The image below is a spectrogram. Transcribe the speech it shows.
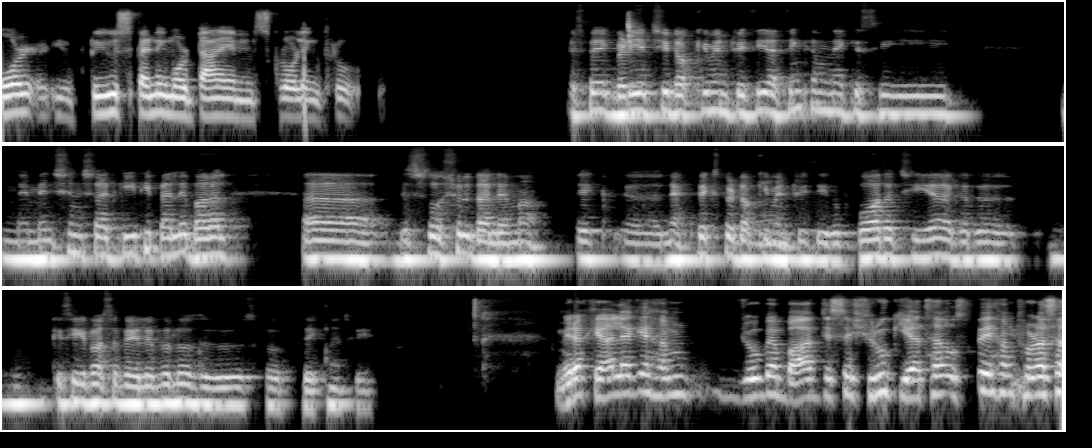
more to you spending more time scrolling through اس پہ ایک بڑی اچھی ڈاکیومنٹری تھی۔ آئی تھنک ہم نے کسی میں مینشن شاید کی تھی پہلے، بہرحال دا سوشل ڈائلیما ایک نیٹ فلکس پہ ڈاکیومنٹری تھی۔ وہ بہت اچھی ہے۔ اگر کسی کے پاس اویلیبل ہو، ضرور اس کو دیکھنا چاہیے۔ میرا خیال ہے کہ ہم جو میں بات جس سے شروع کیا تھا، اس پہ ہم تھوڑا سا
